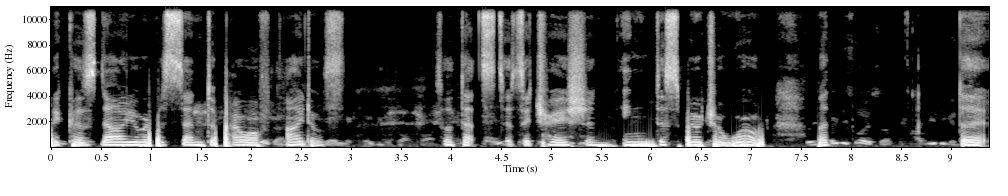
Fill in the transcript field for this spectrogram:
because now you represent the power of idols. So that's the situation in the spiritual world. But the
